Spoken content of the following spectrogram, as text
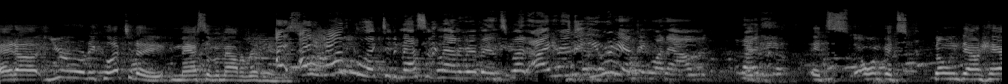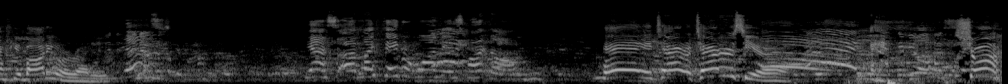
And uh, you already collected a massive amount of ribbons. I, I have collected a massive amount of ribbons, but I heard that you were handing one out. It's it's it's going down half your body already. yes. Yes, uh, my favorite one is Hartnell. Hey, Tara! Tara's here. Shock.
